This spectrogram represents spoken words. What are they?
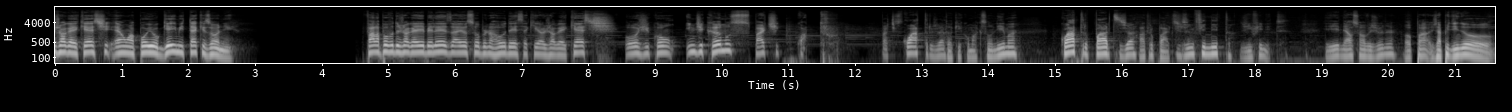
Joga Ecast é um apoio Game Tech Zone. Fala povo do Joga E, beleza? Eu sou o Bruno Arruda, esse aqui é o Joga Ecast. Hoje com Indicamos, parte 4. Parte 4 já. Tô aqui com o Maxon Lima, Quatro partes já. quatro partes De já, infinito. de infinito. E Nelson Alves Jr. Opa, já pedindo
